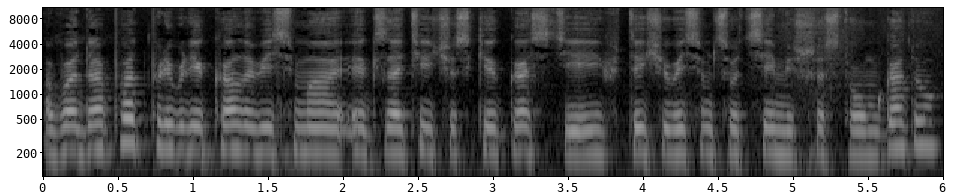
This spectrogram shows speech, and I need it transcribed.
Водопад привлекала весьма экзотических гостей. В 1876 году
